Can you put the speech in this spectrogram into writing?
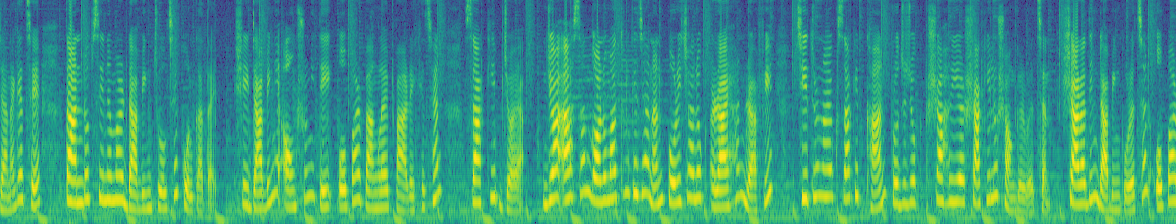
জানা গেছে, তাণ্ডব সিনেমার ডাবিং চলছে কলকাতায়। সেই ডাবিংয়ে অংশ নিতেই ওপার বাংলায় পা রেখেছেন সাকিব জয়া। জয়া আহসান গণমাধ্যমকে জানান, পরিচালক রায়হান রাফি, চিত্রনায়ক সাকিব খান, প্রযোজক শাহরিয়ার শাকিলও সঙ্গে রয়েছেন। সারাদিন ডাবিং করেছেন ওপার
